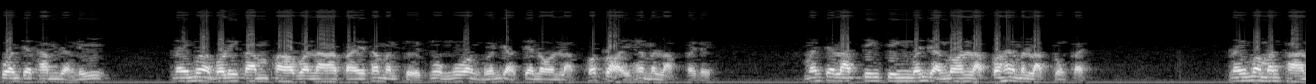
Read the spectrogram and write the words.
ควรจะทำอย่างนี้ ในเมื่อบริกรรมภาวนาไปถ้ามันเกิดง่วงง่วงเหมือนอยากจะนอนหลับก็ปล่อยให้มันหลับไปเลย มันจะหลับจริง ๆ เหมือนอย่างนอนหลับก็ให้มันหลับลงไป ในเมื่อมันผ่าน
